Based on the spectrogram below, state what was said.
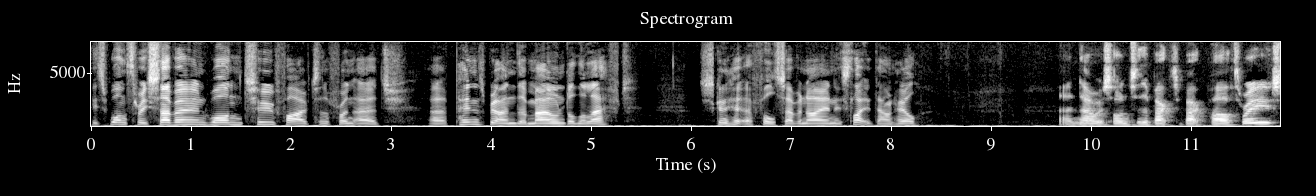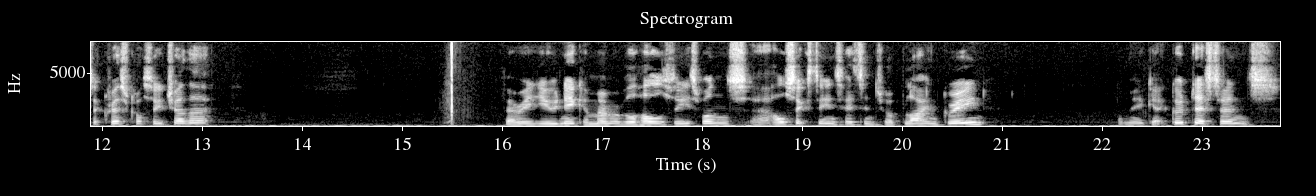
It's 137, 125 to the front edge. Uh, pins behind the mound on the left. Just going to hit a full 7 iron, it's slightly downhill. And now it's on to the back to back par 3s that crisscross each other. Very unique and memorable holes, these ones. Uh, hole 16 is hit into a blind green. Let me get good distance.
